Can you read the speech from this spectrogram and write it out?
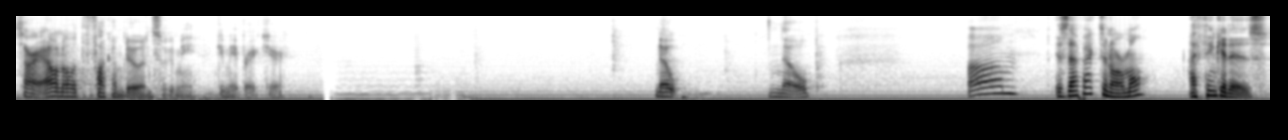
Sorry, I don't know what the fuck I'm doing, so give me give me a break here. Nope. Nope. Um, is that back to normal? I think it is.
